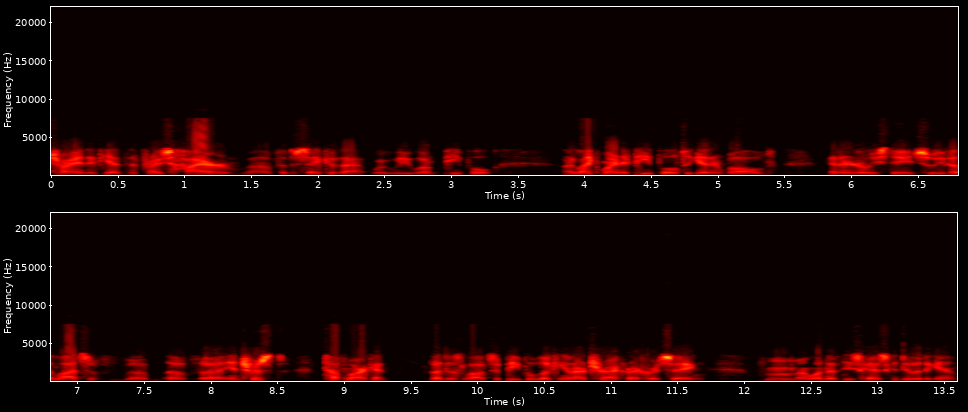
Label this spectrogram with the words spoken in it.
trying to get the price higher uh, for the sake of that. We, we want people, uh, like-minded people, to get involved at an early stage. So we've had lots of of, of uh, interest, tough market, but there's lots of people looking at our track record saying, "Hmm, I wonder if these guys can do it again."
